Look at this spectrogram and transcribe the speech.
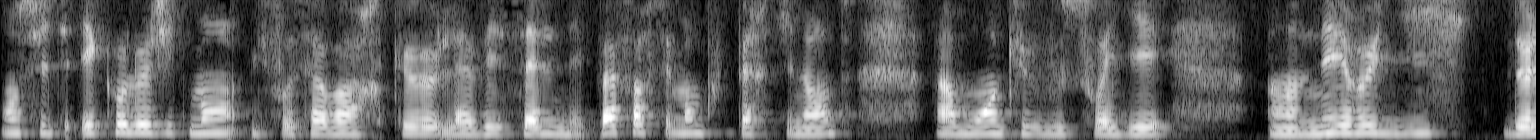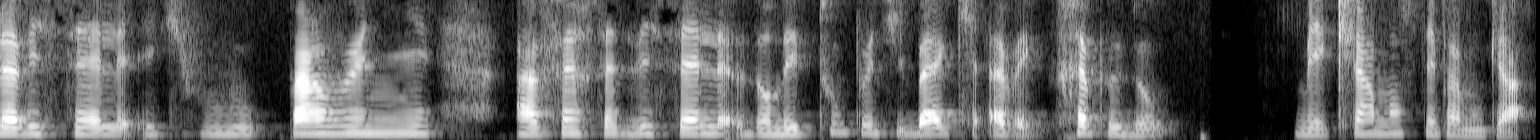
Ensuite, écologiquement, il faut savoir que la vaisselle n'est pas forcément plus pertinente, à moins que vous soyez un érudit de la vaisselle et que vous parveniez à faire cette vaisselle dans des tout petits bacs avec très peu d'eau. Mais clairement, ce n'est pas mon cas.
